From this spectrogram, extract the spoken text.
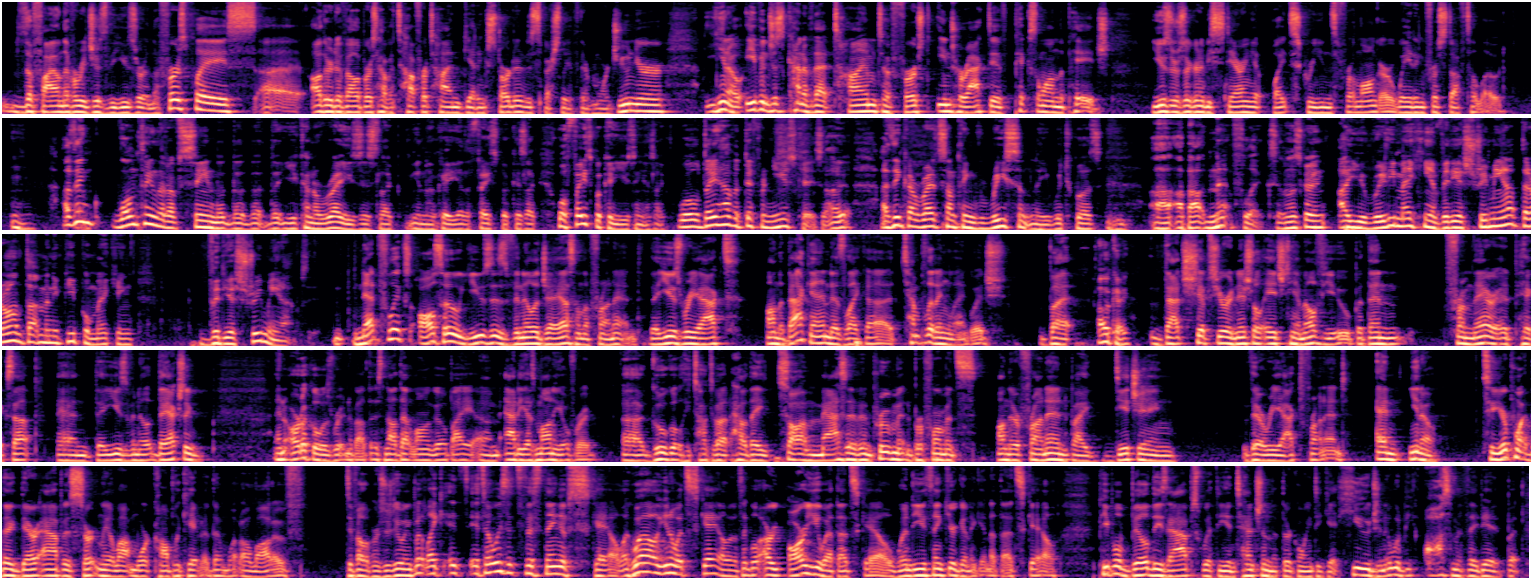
the file never reaches the user in the first place. Uh, other developers have a tougher time getting started, especially if they're more junior. You know, even just kind of that time to first interactive pixel on the page. Users are going to be staring at white screens for longer, waiting for stuff to load. I think one thing that I've seen that, that, that, that you kind of raise is like, you know, okay, yeah, the Facebook is like, well, Facebook are using it. It's like, well, they have a different use case. I, I think I read something recently which was uh, about Netflix, and I was going, are you really making a video streaming app? There aren't that many people making video streaming apps. Netflix also uses vanilla JS on the front end. They use React on the back end as like a templating language, but Okay. that ships your initial HTML view, but then from there it picks up and they use vanilla. They actually, an article was written about this not that long ago by um, Addy Osmani over at uh, Google, he talked about how they saw a massive improvement in performance on their front end by ditching their React front end. And you know, to your point, their, their app is certainly a lot more complicated than what a lot of developers are doing. But like, it's it's always it's this thing of scale. Like, well, you know, it's scale, and it's like, well, are are you at that scale? When do you think you're going to get at that scale? People build these apps with the intention that they're going to get huge, and it would be awesome if they did, but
